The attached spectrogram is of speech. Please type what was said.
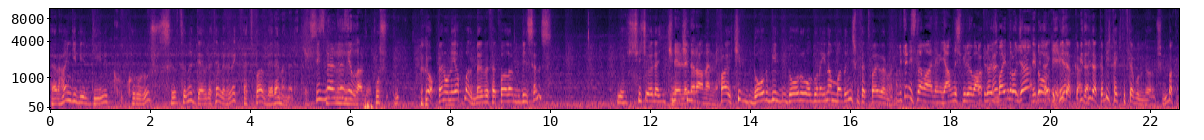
Herhangi bir dini ku- kuruluş sırtını devlete vererek fetva verememelidir. Siz verdiniz yıllarca. Bu, yok ben onu yapmadım. Benim fetvalarımı bilseniz. Hiç, hiç öyle kim, Devlete kim- rağmen mi? Hayır kim doğru bil, doğru olduğuna inanmadığım hiçbir fetvayı vermedim. Bütün İslam alemi yanlış biliyor. Bak, Bayındır Hoca E, bir, doğru dakika, değil. bir dakika, bir dakika, bir teklifte bulunuyorum şimdi. Bakın.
